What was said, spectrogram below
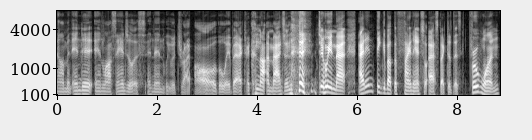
um, and end it in Los Angeles, and then we would drive all the way back. I could not imagine doing that. I didn't think about the financial aspect of this. For one,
